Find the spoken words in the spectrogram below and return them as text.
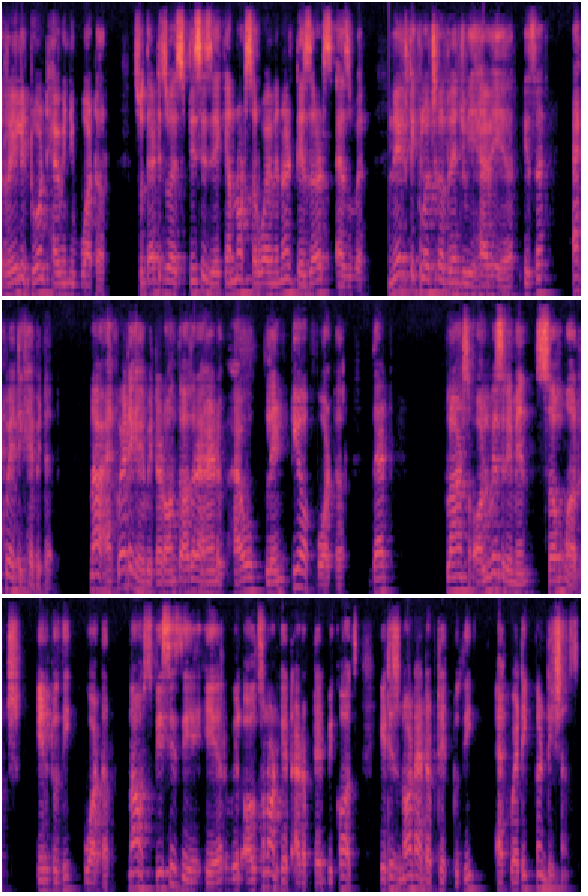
really don't have any water. So that is why species A cannot survive in a deserts as well. Next ecological range we have here is a aquatic habitat. Now aquatic habitat on the other hand have plenty of water that plants always remain submerged into the water. Now species here will also not get adapted because it is not adapted to the aquatic conditions.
